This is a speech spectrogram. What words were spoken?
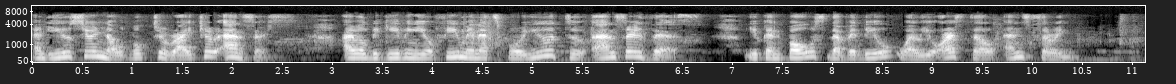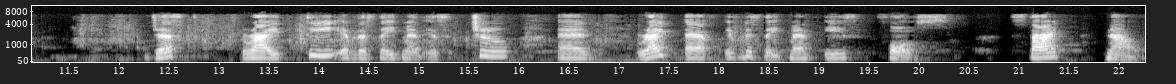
and use your notebook to write your answers. I will be giving you a few minutes for you to answer this. You can pause the video while you are still answering. Just write T if the statement is true and write F if the statement is false. Start now.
